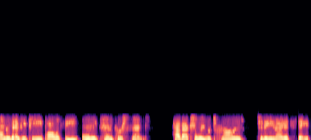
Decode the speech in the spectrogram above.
under the MPP policy, only 10% have actually returned to the United States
